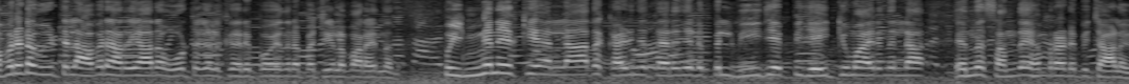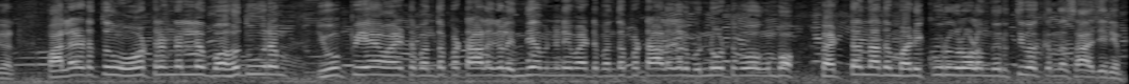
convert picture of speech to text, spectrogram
അവരുടെ വീട്ടിൽ അവരറിയാതെ വോട്ടുകൾ കയറിപ്പോയതിനെ പറ്റിയുള്ള പറയുന്നത്. അപ്പൊ ഇങ്ങനെയൊക്കെ അല്ലാതെ കഴിഞ്ഞ തെരഞ്ഞെടുപ്പിൽ ബി ജെ പി ജയിക്കുമായിരുന്നില്ല എന്ന് സന്ദേഹം പ്രകടിപ്പിച്ച ആളുകൾ. പലയിടത്തും വോട്ടെണ്ണലിൽ ബഹുദൂരം യു പി എമായിട്ട് ബന്ധപ്പെട്ട ആളുകൾ ഇന്ത്യ മുന്നണിയുമായിട്ട് ബന്ധപ്പെട്ട ആളുകൾ മുന്നോട്ട് പോകുമ്പോൾ പെട്ടെന്ന് അത് മണിക്കൂറുകളോളം നിർത്തിവെക്കുന്ന സാഹചര്യം.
